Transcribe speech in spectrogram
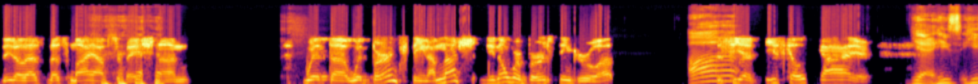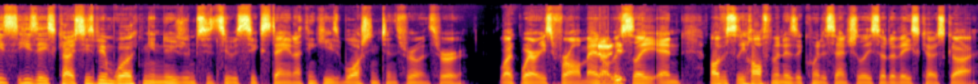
you know that's that's my observation on with uh, with Bernstein. I'm not. Sh- do you know where Bernstein grew up? Uh, Is he an East Coast guy? Or, yeah, he's he's he's East Coast. He's been working in newsroom since he was sixteen. I think he's Washington through and through, like where he's from. And Yeah, obviously, and obviously Hoffman is a quintessentially sort of East Coast guy.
